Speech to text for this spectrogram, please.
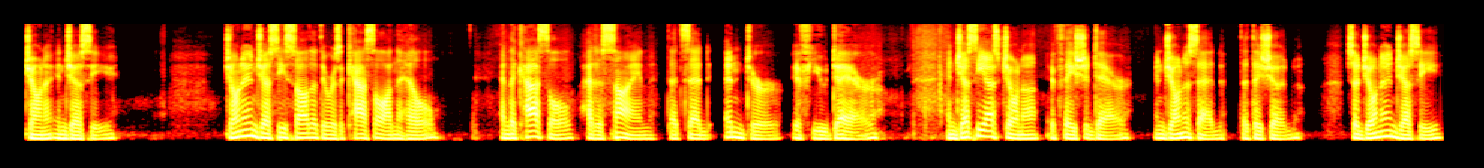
Jonah and Jesse. Jonah and Jesse saw that there was a castle on the hill, and the castle had a sign that said, Enter if you dare. And Jesse asked Jonah if they should dare, and Jonah said that they should. So Jonah and Jesse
